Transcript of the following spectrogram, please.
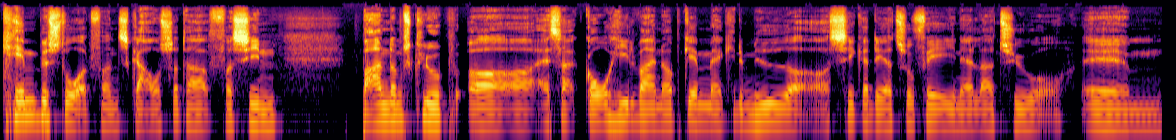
Kæmpe stort for en scouser, der for sin barndomsklub og, og altså, går hele vejen op gennem akademiet og, og sikrer det her trofæ i en alder af 20 år. Øh,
